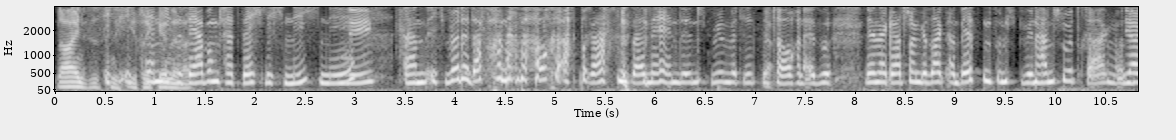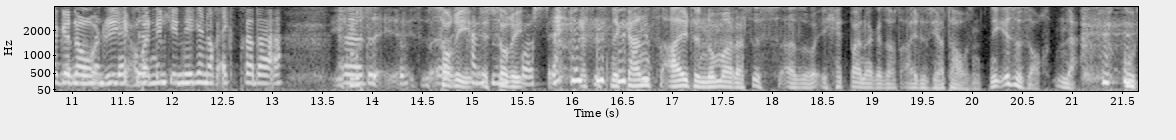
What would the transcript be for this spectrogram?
Nein, es ist ich, nicht ich ihre kenne diese. Werbung tatsächlich nicht, nee. Nee. Ähm, ich würde davon aber auch abraten, seine Hände in Spülmittel zu tauchen. Also wir haben ja gerade schon gesagt, am besten zum Spülen Handschuhe tragen und Ja, genau, wenn man die nee, aber und nicht in die- Nägel noch extra da. Ich äh, muss, das, äh, das, äh, sorry, kann ich äh, mir sorry. nicht vorstellen. Das ist eine ganz alte Nummer. Das ist, also ich hätte beinahe gesagt, altes Jahrtausend. Nee, ist es auch. Na, gut.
